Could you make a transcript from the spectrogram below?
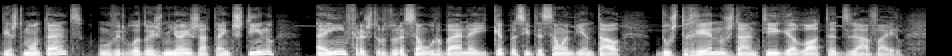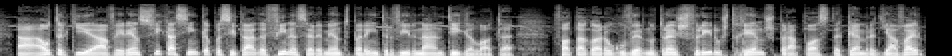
Deste montante, 1,2 milhões já tem destino a infraestruturação urbana e capacitação ambiental dos terrenos da antiga Lota de Aveiro. A autarquia aveirense fica assim capacitada financeiramente para intervir na antiga Lota. Falta agora o governo transferir os terrenos para a posse da Câmara de Aveiro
